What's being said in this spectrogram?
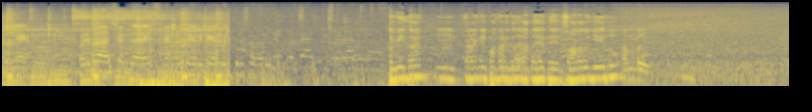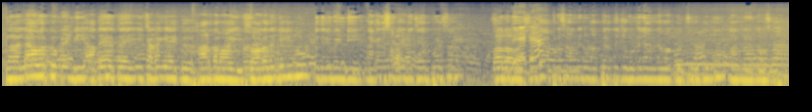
അല്ലേ ഒരു പ്രാവശ്യം ഞങ്ങൾ കയറിയിട്ട് രവീന്ദ്രൻ ഈ ചടങ്ങിൽ പങ്കെടുക്കുന്ന അദ്ദേഹത്തെ സ്വാഗതം ചെയ്യുന്നു. നിങ്ങൾ എല്ലാവർക്കും വേണ്ടി അദ്ദേഹത്തെ ഈ ചടങ്ങിലേക്ക് ഹാർദമായി സ്വാഗതം ചെയ്യുന്നു. ഇതിനു വേണ്ടി നഗരസഭയുടെ ചെയർപേഴ്സൺ പ്രശാന്തിനോട് അഭ്യർത്ഥിച്ചുകൊണ്ട് ഞാൻ എന്റെ വാക്കുകൾ ചുരുക്കുന്നു. നന്ദി നമസ്കാരം.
